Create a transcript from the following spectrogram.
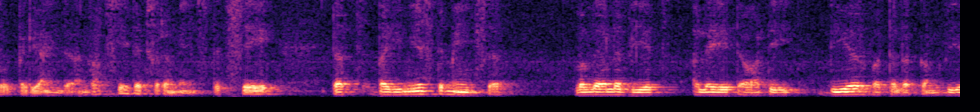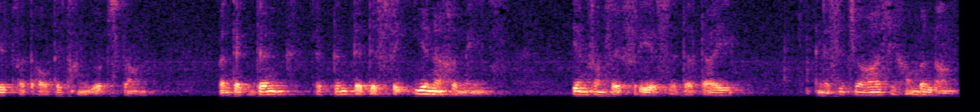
tot by die einde. En wat sê dit vir 'n mens? Dit sê dat by die meeste mense wil hulle weet hulle het daardie deur wat hulle kan weet wat altyd gaan oop staan. Want ek dink ek dink dit is vir enige mens een van sy vrese dat hy in 'n situasie gaan beland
